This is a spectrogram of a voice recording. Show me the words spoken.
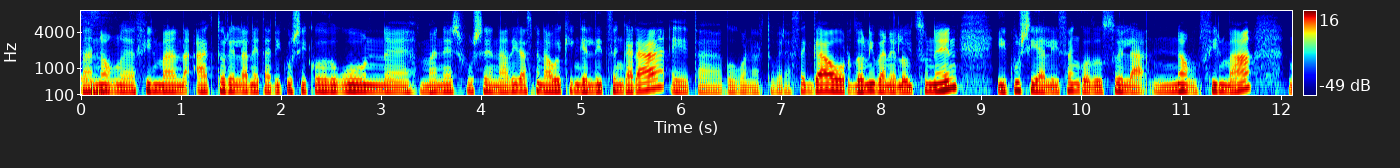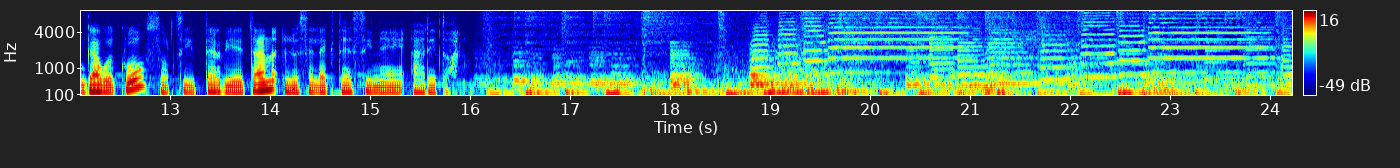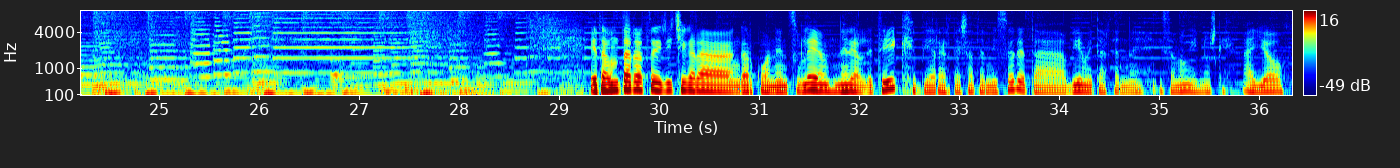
Ba, non, eh, filman aktore lanetan ikusiko dugun eh, Manes Fusen adirazpen hauekin gelditzen gara eta gogoan hartu beraz. Gaur doni bane loitzunen ikusi izango duzuela non filma gaueko zortzi terdietan luzelekte zine aretoan. Eta untar arte iritsi gara garkoan entzule, nire aldetik, bihar arte esaten dizuet, eta bi emitarten izan ongi, noski. Aio!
